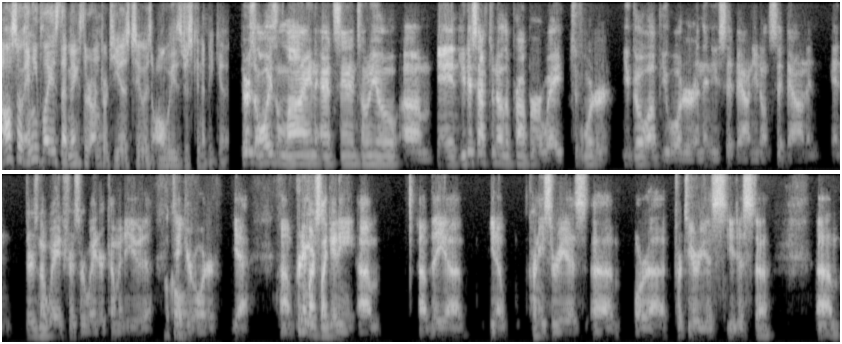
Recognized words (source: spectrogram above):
also any place that makes their own tortillas too is always just gonna be good. There's always a line at San Antonio, um, and you just have to know the proper way to order. You go up, you order, and then you sit down. You don't sit down, and and there's no waitress or waiter coming to you to Oh, take your order. Yeah, um, pretty much like any um, of the uh, you know carnicerias um, or uh, tortillerias. You just uh, um,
